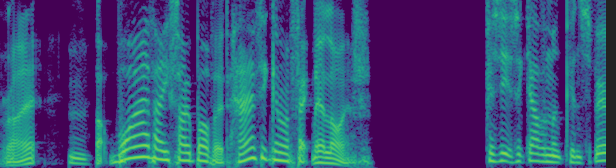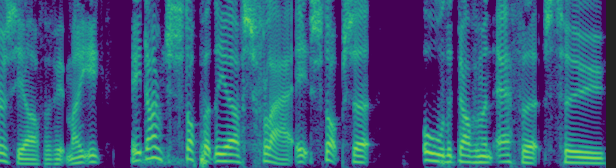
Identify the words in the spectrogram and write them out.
right? Hmm. Like, why are they so bothered? How's it going to affect their life? because it's a government conspiracy half of it, mate. It, it don't stop at the Earth's flat. It stops at all the government efforts to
